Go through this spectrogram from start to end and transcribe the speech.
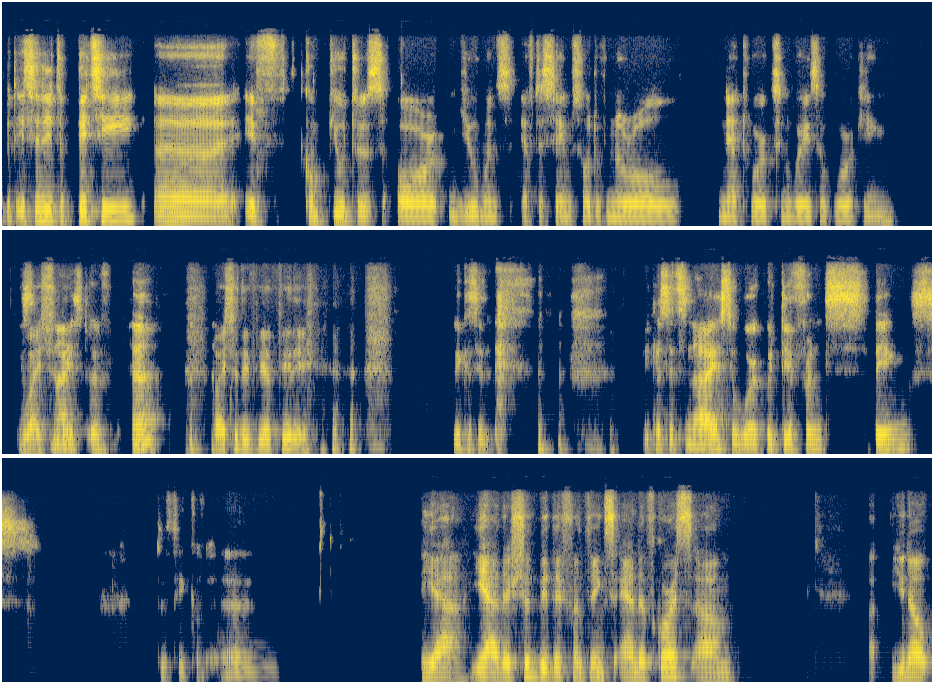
But isn't it a pity uh, if computers or humans have the same sort of neural networks and ways of working? Is Why should nice it? Have, huh? Why should it be a pity? because it because it's nice to work with different things. To think of. Um... yeah, yeah, there should be different things, and of course. Um, uh, you know,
